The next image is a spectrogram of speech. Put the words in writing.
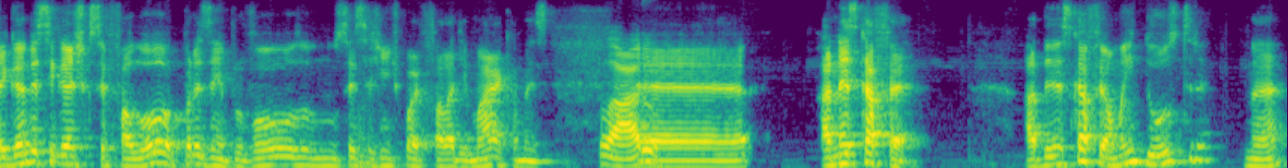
Pegando esse gancho que você falou, por exemplo, vou, não sei se a gente pode falar de marca, mas claro. É, a Nescafé. A Nescafé é uma indústria, né?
